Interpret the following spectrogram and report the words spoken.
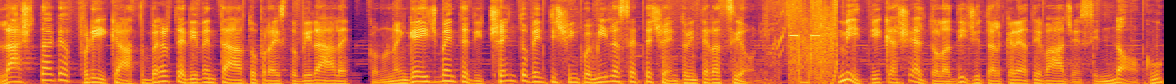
L'hashtag FreeCuthbert è diventato presto virale, con un engagement di 125.700 interazioni. Mythic ha scelto la digital creative agency Noku,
